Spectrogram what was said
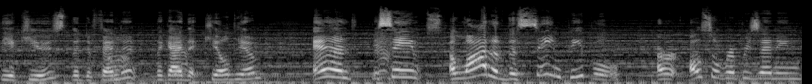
the accused, the defendant, uh-huh. the guy yeah. that killed him, and the Yeah. same. A lot of the same people are also representing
